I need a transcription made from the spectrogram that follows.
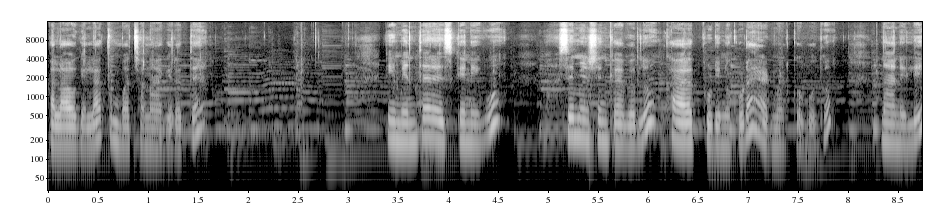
ಪಲಾವ್ಗೆಲ್ಲ ತುಂಬ ಚೆನ್ನಾಗಿರುತ್ತೆ. ಈ ಮೆಂತ್ಯ ರೈಸ್ಗೆ ನೀವು ಹಸಿಮೆಣ್ಸಿನ್ಕಾಯಿ ಬದಲು ಖಾರದ ಪುಡಿನೂ ಕೂಡ ಆ್ಯಡ್ ಮಾಡ್ಕೋಬೋದು. ನಾನಿಲ್ಲಿ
